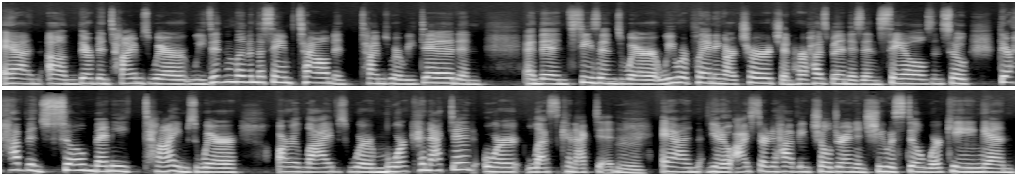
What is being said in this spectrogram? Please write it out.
And um, there have been times where we didn't live in the same town and times where we did. And, and then seasons where we were planning our church and her husband is in sales. And so there have been so many times where our lives were more connected or less connected. Mm. And, you know, I started having children and she was still working. And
